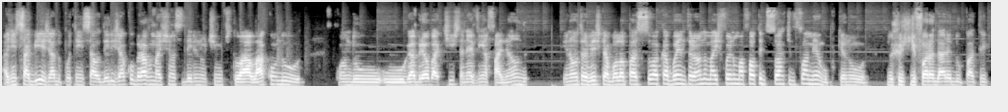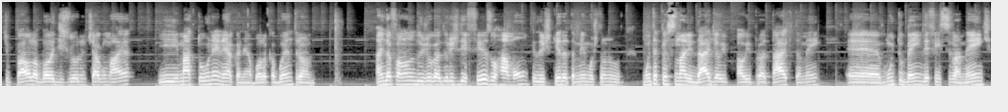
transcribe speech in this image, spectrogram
A gente sabia já do potencial dele, já cobrava uma chance dele no time titular lá quando, quando o Gabriel Batista, né, vinha falhando. E na outra vez que a bola passou, acabou entrando, mas foi numa falta de sorte do Flamengo, porque no, no chute de fora da área do Patrick de Paula, a bola desviou no Thiago Maia e matou o Neneca, né? A bola acabou entrando. Ainda falando dos jogadores de defesa, o Ramon pela esquerda também mostrando muita personalidade ao ir, ao ir pro ataque também, é, muito bem defensivamente.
